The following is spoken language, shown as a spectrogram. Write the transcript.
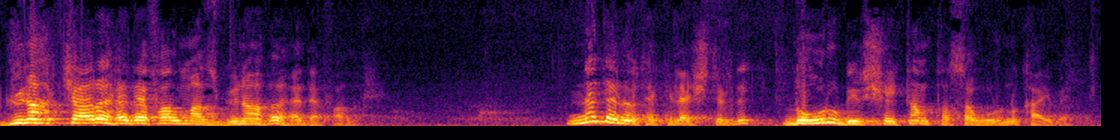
günahkarı hedef almaz, günahı hedef alır. Neden ötekileştirdik? Doğru bir şeytan tasavvurunu kaybettik.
